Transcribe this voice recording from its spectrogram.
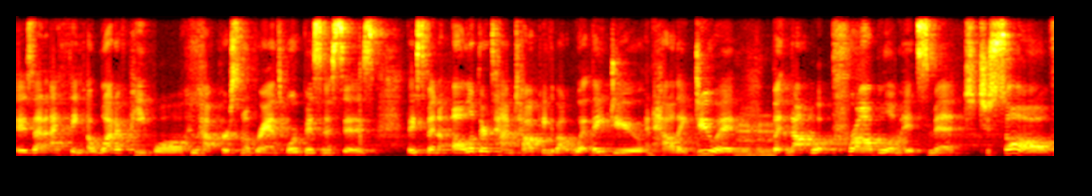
is that I think a lot of people who have personal brands or businesses, they spend all of their time talking about what they do and how they do it, but not what problem it's meant to solve.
